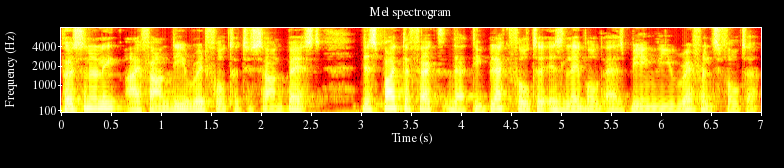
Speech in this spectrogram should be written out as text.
Personally, I found the red filter to sound best, despite the fact that the black filter is labeled as being the reference filter.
